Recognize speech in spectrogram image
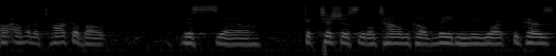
I, I want to talk about this uh, fictitious little town called Leyden, New York, because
